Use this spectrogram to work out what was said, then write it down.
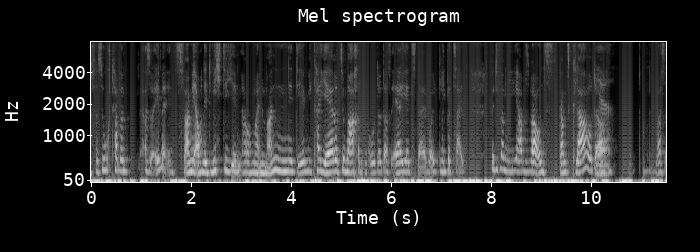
versucht habe, also eben, es war mir auch nicht wichtig, auch meinem Mann nicht irgendwie Karriere zu machen oder dass er jetzt da, er wollte lieber Zeit für die Familie haben. Es war uns ganz klar oder ja. Was,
